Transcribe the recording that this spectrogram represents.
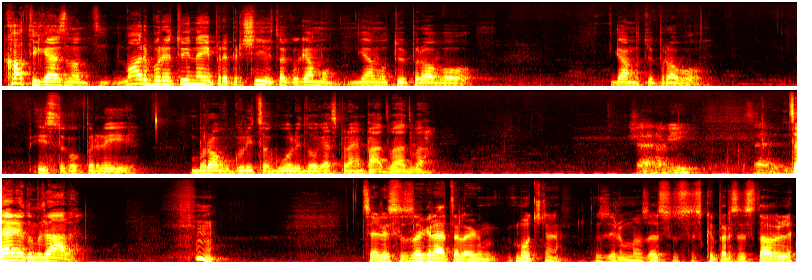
Kaj ti ga zna? Maribor je tu najprepričljiv, tako ga mu, ga mu tu pravo, ga mu tu pravo, isto kot prej. Bravo, Gorica, goli, dolga spravim pa 2-2. Še eno vi? Celje domžale. Celi so zagratele močne, oziroma zdaj so se skupaj sestavili.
